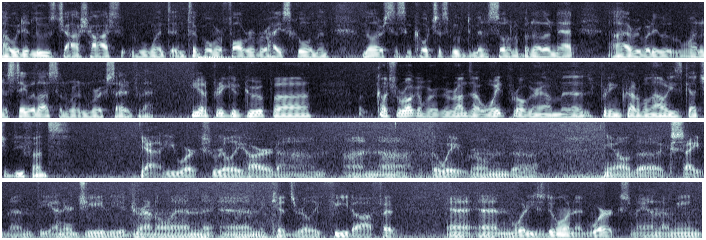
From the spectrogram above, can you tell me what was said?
Uh, we did lose Josh Haas, who went and took over Fall River High School, and then another assistant coach just moved to Minnesota. But other than that, uh, everybody wanted to stay with us, and we're, and we're, excited for that. You got a pretty good group. Coach Rogenberg, who runs that weight program, is pretty incredible. Now he's got your defense. Yeah, he works really hard on on uh, the weight room, the you know the excitement, the energy, the adrenaline, and the kids really feed off it. And, and what he's doing, it works, man. I mean,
